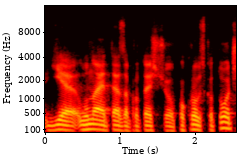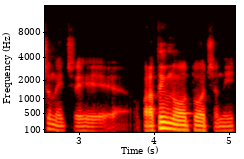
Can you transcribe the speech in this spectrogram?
є лунає теза про те, що Покровськ оточений чи оперативно оточений,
